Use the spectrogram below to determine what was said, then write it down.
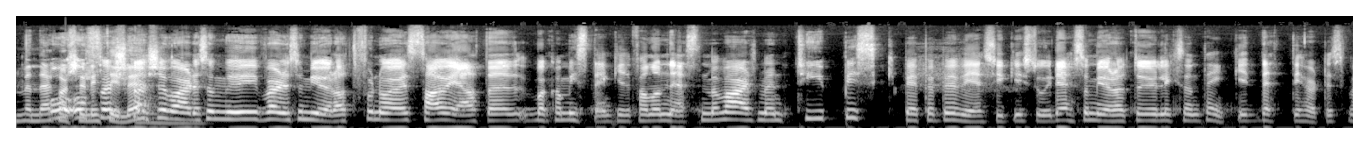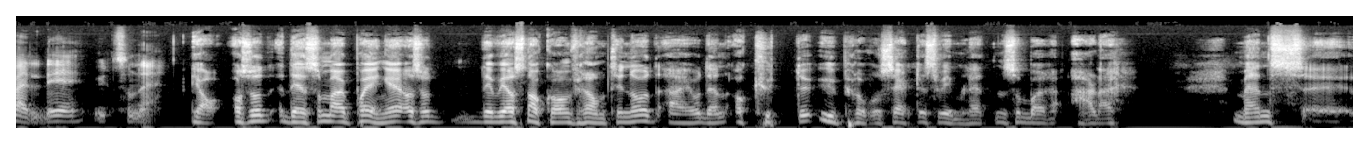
men det er kanskje og, og litt tidlig. Og først kanskje hva er, det som, hva er det som gjør at For nå sa jo jeg at eh, man kan mistenke for anamnesen, men hva er det som er en typisk BPPV-sykehistorie som gjør at du liksom tenker dette hørtes veldig ut som det? Ja, altså det som er poenget, altså det vi har snakka om fram til nå, er jo den akutte, uprovoserte svimmelheten som bare er der. Mens eh,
